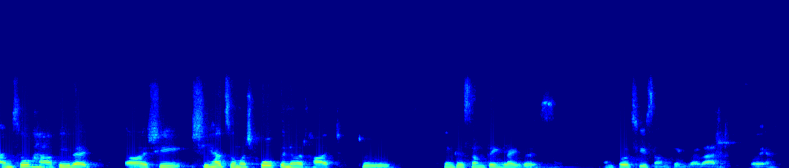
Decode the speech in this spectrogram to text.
I'm so happy that she she had so much hope in her heart to think of something like this and pursue something like that. So yeah.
